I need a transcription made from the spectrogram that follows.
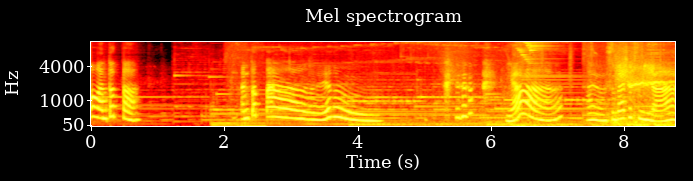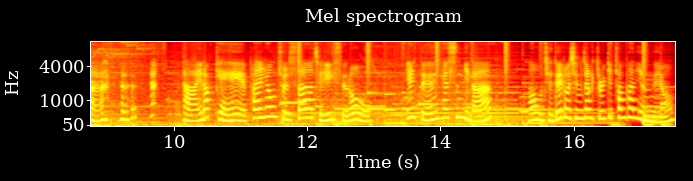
어, 안 떴다. 안 떴다. 야호. 야. 아유, 수고하셨습니다. 자, 이렇게 팔룡출사 제이스로 1등 했습니다. 아우, 제대로 심장 쫄깃한 판이었네요.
